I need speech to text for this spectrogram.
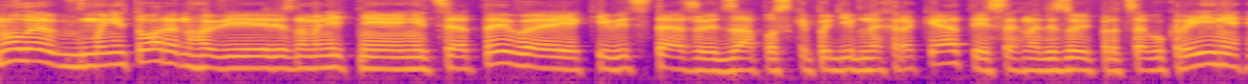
Ну але моніторингові різноманітні ініціативи, які відстежують запуски подібних ракет і сигналізують про це в Україні,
